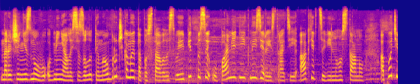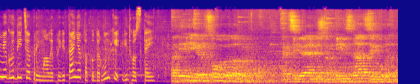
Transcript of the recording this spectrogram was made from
Наречені знову обмінялися золотими обручками та поставили свої підписи у пам'ятній книзі реєстрації актів цивільного стану. А потім, як годиться, приймали привітання та подарунки від гостей. От города,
